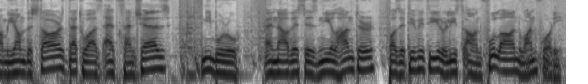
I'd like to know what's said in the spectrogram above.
From Beyond the Stars, that was Ed Sanchez, Niburu. And now this is Neil Hunter, Positivity, released on Full On 140.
